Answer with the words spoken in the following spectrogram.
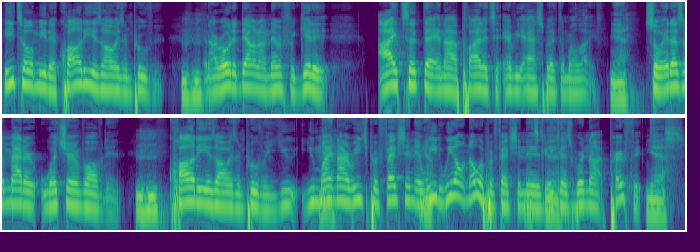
he told me that quality is always improving. hmm And I wrote it down, I'll never forget it. I took that and I applied it to every aspect of my life. Yeah. So it doesn't matter what you're involved in. Hmm Quality is always improving. You you might Yeah. not reach perfection and Yeah. we we don't know what perfection That's is good. because we're not perfect. Yes.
